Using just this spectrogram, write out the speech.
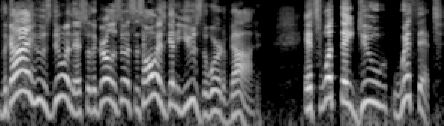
the guy who's doing this or the girl who's doing this is always going to use the word of God. It's what they do with it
